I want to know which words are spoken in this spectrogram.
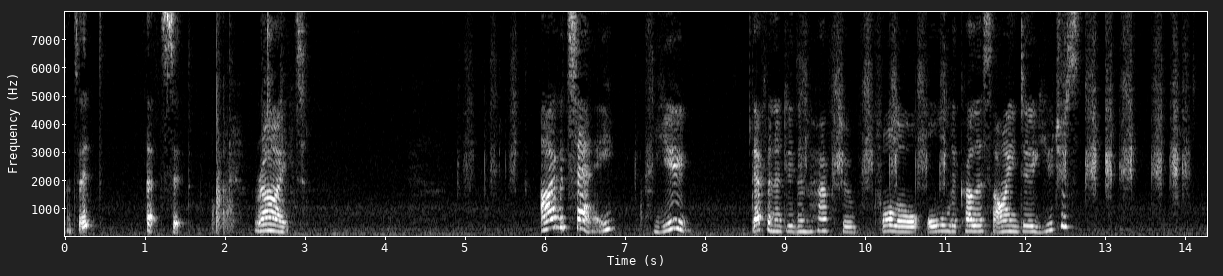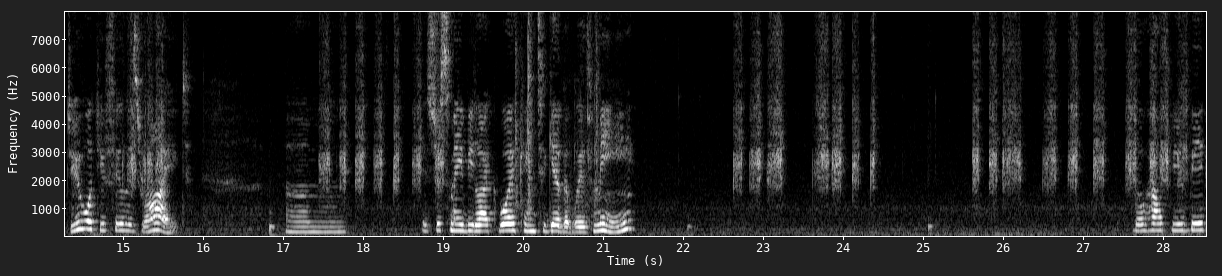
that's it that's it right I would say you definitely don't have to follow all the colors I do. You just do what you feel is right. Um, it's just maybe like working together with me. will help you a bit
